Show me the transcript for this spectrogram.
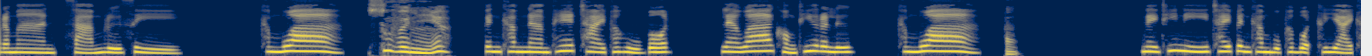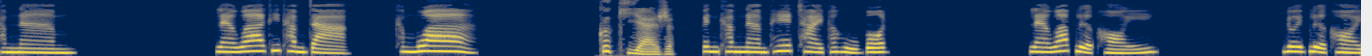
ประมาณ3หรือ4คำว่า Souvenir. เป็นคำนามเพศชายพหูพจน์ แปลว่าของที่ระลึกคำว่าอ๋อในที่นี้ใช้เป็นคำบุพบทขยายคำนาม แปลว่าที่ทำจากคำว่า Coquillage. เป็นคำนามเพศชายพหูพจน์แปลว่าเปลือกหอย โดยเปลือกหอย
